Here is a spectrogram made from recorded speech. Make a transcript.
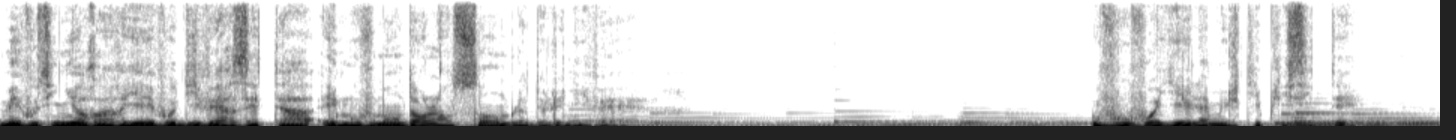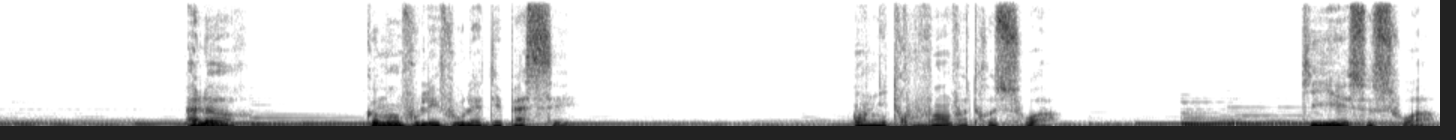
Mais vous ignoreriez vos divers états et mouvements dans l'ensemble de l'univers. Vous voyez la multiplicité. Alors, comment voulez-vous la dépasser? En y trouvant votre soi. Qui est ce soi?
